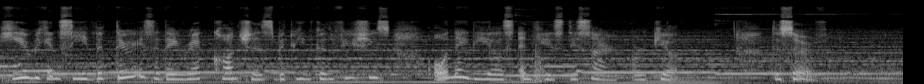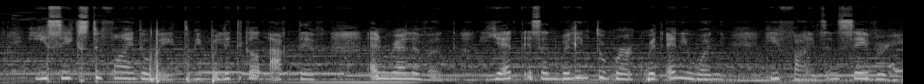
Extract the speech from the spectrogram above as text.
Here we can see that there is a direct contrast between Confucius' own ideals and his desire or guilt to serve. He seeks to find a way to be political active and relevant, yet is unwilling to work with anyone he finds unsavory.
